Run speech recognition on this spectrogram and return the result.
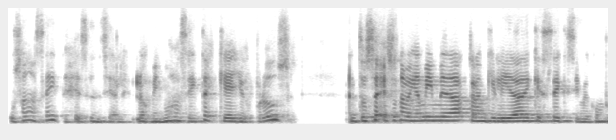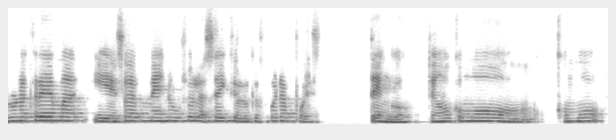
usan aceites esenciales, los mismos aceites que ellos producen. Entonces, eso también a mí me da tranquilidad de que sé que me compro una crema y ese mes no uso el aceite o lo que fuera, pues tengo, tengo como, como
